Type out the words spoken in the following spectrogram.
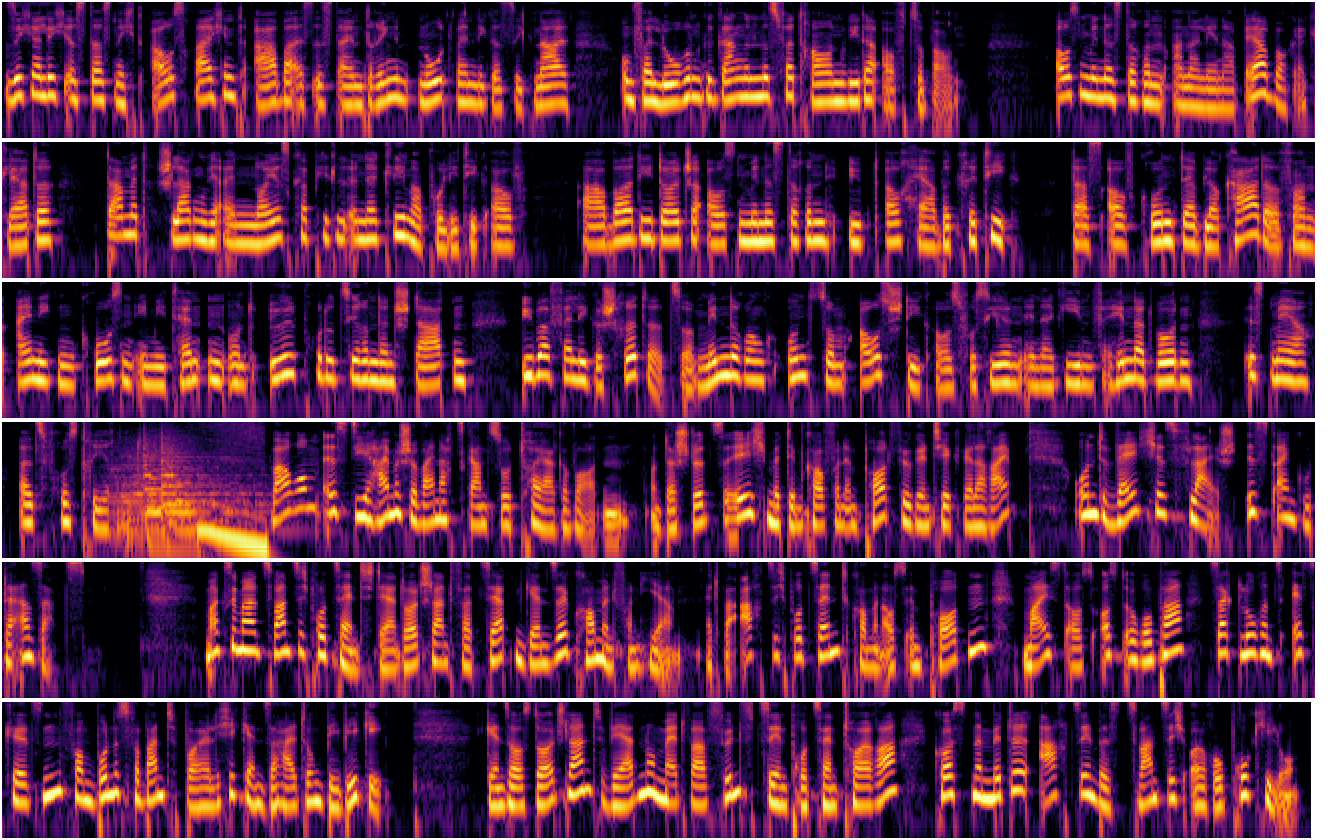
Sicherlich ist das nicht ausreichend, aber es ist ein dringend notwendiges Signal, um verloren gegangenes Vertrauen wieder aufzubauen. Außenministerin Annalena Baerbock erklärte, damit schlagen wir ein neues Kapitel in der Klimapolitik auf. Aber die deutsche Außenministerin übt auch herbe Kritik dass aufgrund der Blockade von einigen großen Emittenten und ölproduzierenden Staaten überfällige Schritte zur Minderung und zum Ausstieg aus fossilen Energien verhindert wurden, ist mehr als frustrierend. Warum ist die heimische Weihnachtsgans so teuer geworden? Unterstütze ich mit dem Kauf von Importvögeln Tierquälerei? Und welches Fleisch ist ein guter Ersatz? Maximal 20 Prozent der in Deutschland verzehrten Gänse kommen von hier. Etwa 80 Prozent kommen aus Importen, meist aus Osteuropa, sagt Lorenz Eskilsen vom Bundesverband Bäuerliche Gänsehaltung BBG. Gänse aus Deutschland werden um etwa 15 Prozent teurer, kosten im Mittel 18 bis 20 Euro pro Kilo.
